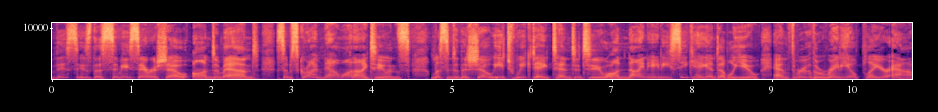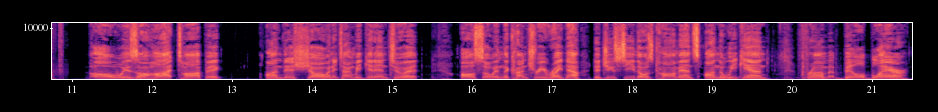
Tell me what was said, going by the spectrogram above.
This is the Simi Sara Show on demand. Subscribe now on iTunes. Listen to the show each weekday 10 to 2 on 980 CKNW and through the Radio Player app. Always a hot topic on this show anytime we get into it. Also in the country right now. Did you see those comments on the weekend from Bill Blair?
